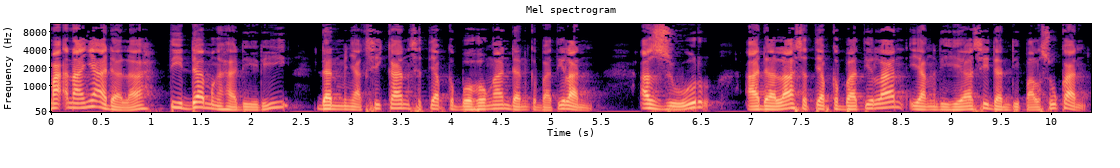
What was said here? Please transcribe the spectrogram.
maknanya adalah tidak menghadiri dan menyaksikan setiap kebohongan dan kebatilan. Azur adalah setiap kebatilan yang dihiasi dan dipalsukan.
